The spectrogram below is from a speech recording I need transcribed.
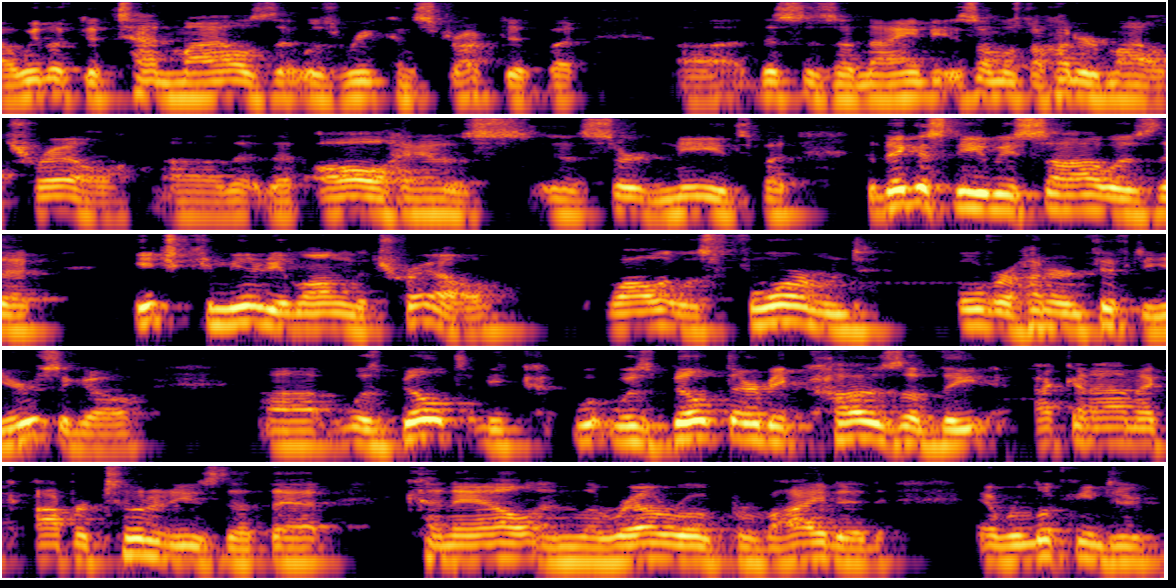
Uh, we looked at 10 miles that was reconstructed, but uh, this is a 90, it's almost a 100 mile trail uh, that, that all has uh, certain needs. But the biggest need we saw was that each community along the trail, while it was formed over 150 years ago, uh, was built was built there because of the economic opportunities that that canal and the railroad provided, and we're looking to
